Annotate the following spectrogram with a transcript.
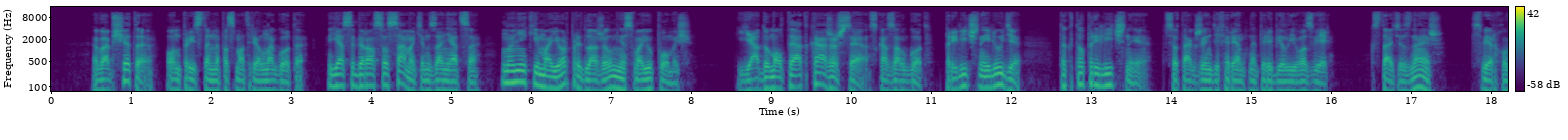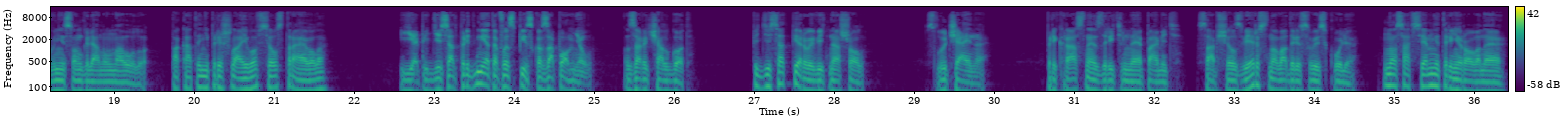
«Вообще-то», — он пристально посмотрел на Гота, — «я собирался сам этим заняться, но некий майор предложил мне свою помощь». «Я думал, ты откажешься», — сказал Гот. «Приличные люди». «Так кто приличные?» — все так же индифферентно перебил его зверь. «Кстати, знаешь...» — сверху вниз он глянул на Улу. «Пока ты не пришла, его все устраивало». «Я пятьдесят предметов из списка запомнил!» — зарычал Год. «Пятьдесят первый ведь нашел». «Случайно». «Прекрасная зрительная память», — сообщил зверь, снова адресуясь Куле. «Но совсем не тренированная».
